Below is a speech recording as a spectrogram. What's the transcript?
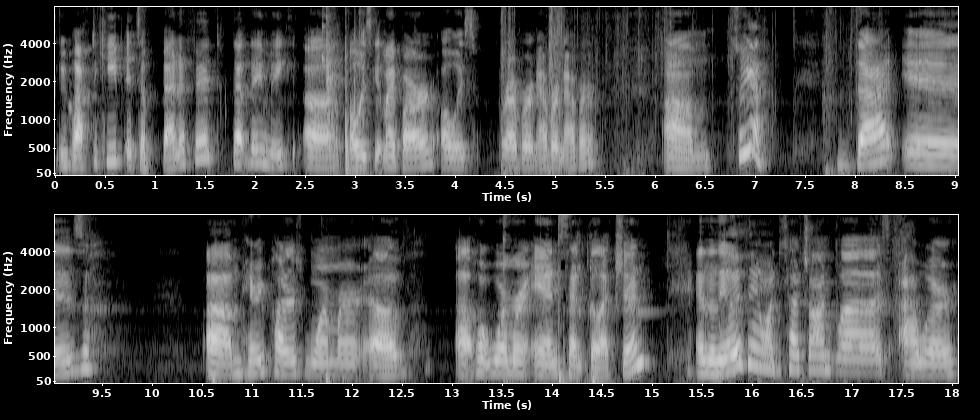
you have to keep. It's a benefit that they make uh, always get my bar, always forever and ever and ever. Um, so yeah, that is um, Harry Potter's warmer of uh, warmer and scent collection. And then the other thing I wanted to touch on was our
